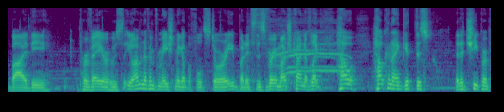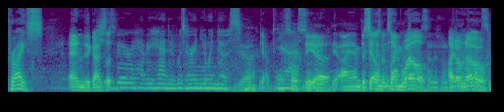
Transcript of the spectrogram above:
by the purveyor who's you don't have enough information to make up the full story but it's this very much kind of like how how can i get this at a cheaper price and the guy's She's like very heavy-handed with her innuendos. Yeah. yeah Yeah. also the, the- uh, the the salesman's like well is a little i don't know clumsy."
